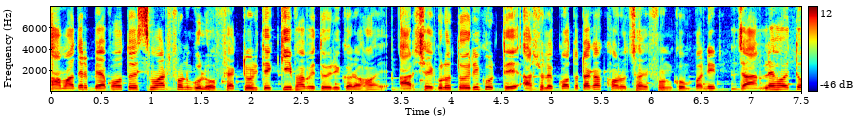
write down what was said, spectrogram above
আমাদের ব্যবহৃত স্মার্টফোনগুলো ফ্যাক্টরিতে কীভাবে তৈরি করা হয় আর সেগুলো তৈরি করতে আসলে কত টাকা খরচ হয় ফোন কোম্পানির? জানলে হয়তো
